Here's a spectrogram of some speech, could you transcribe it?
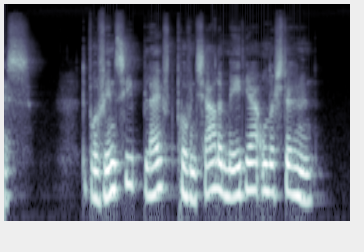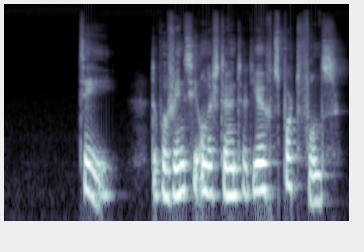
s. De provincie blijft provinciale media ondersteunen. T. De provincie ondersteunt het jeugdsportfonds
